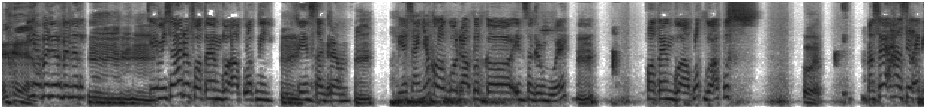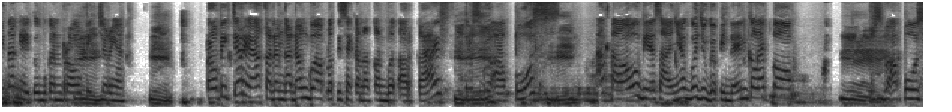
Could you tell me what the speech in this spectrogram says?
iya bener-bener Hmm. kayak misalnya ada foto yang gue upload nih ke Instagram. Hmm. biasanya kalau gue udah upload ke Instagram gue Hmm. foto yang gue upload gue hapus. Maksudnya hasil editannya itu bukan raw picture-nya. Hmm. Raw picture ya kadang-kadang gue upload di second account buat archive, terus gue hapus, atau biasanya gue juga pindahin ke laptop, Hmm. terus gue hapus.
